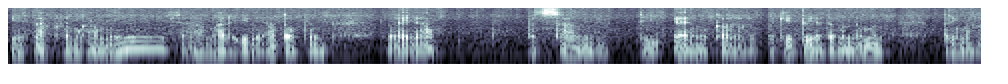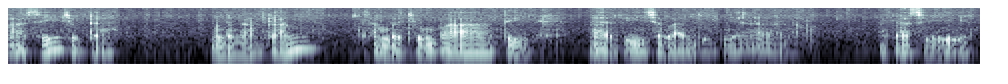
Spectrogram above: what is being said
Instagram kami saham hari ini ataupun layout pesan di anchor. Begitu ya teman-teman. Terima kasih sudah mendengarkan. Sampai jumpa di hari selanjutnya. Terima kasih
